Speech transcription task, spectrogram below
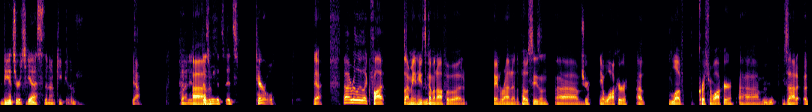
The answer is yes. Then I'm keeping him. Yeah. but it doesn't Um, mean it's it's terrible. Yeah, no, I really like Pfaadt. I mean, he's Mhm. coming off of a insane run in the postseason. Um, Sure. You know, Walker. I love Christian Walker. Um, Mhm. He's not a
